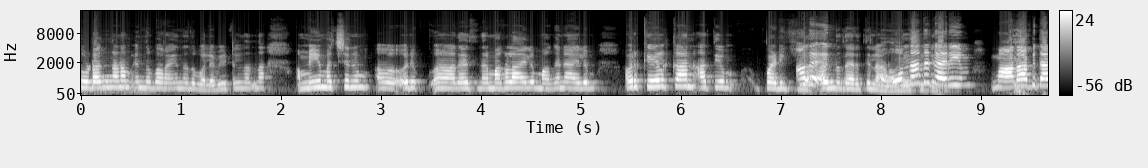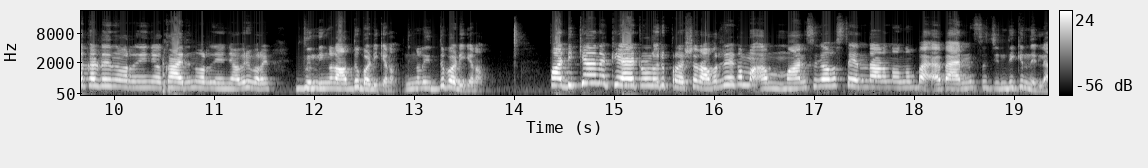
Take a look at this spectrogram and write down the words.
തുടങ്ങണം എന്ന് പറയുന്നത് പോലെ വീട്ടിൽ നിന്ന് അമ്മയും അച്ഛനും ഒരു അതായത് മകളായാലും മകനായാലും അവർ കേൾക്കാൻ ആദ്യം പഠിക്കുക അതെ. എന്ന തരത്തിലാണ് ഒന്നാമത്തെ കാര്യം മാതാപിതാക്കളുടെ എന്ന് പറഞ്ഞു കഴിഞ്ഞാൽ കാര്യം എന്ന് പറഞ്ഞു കഴിഞ്ഞാൽ അവർ പറയും ഇത് നിങ്ങൾ അത് പഠിക്കണം നിങ്ങൾ ഇത് പഠിക്കണം. പഠിക്കാനൊക്കെ ആയിട്ടുള്ള ഒരു പ്രഷർ അവരുടെയൊക്കെ മാനസികാവസ്ഥ എന്താണെന്നൊന്നും പാരന്റ്സ് ചിന്തിക്കുന്നില്ല.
